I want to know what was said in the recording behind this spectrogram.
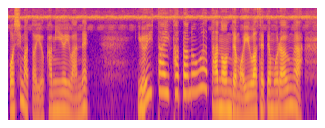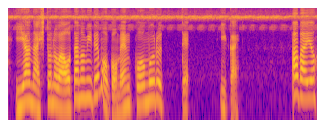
おしまという髪結いはね結いたい方のは頼んでも言わせてもらうが嫌な人のはお頼みでもごめんこむるっていいかい。あばよ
